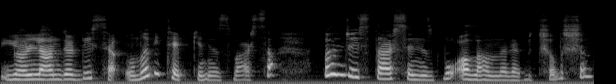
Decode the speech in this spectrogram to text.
yönlendirdiyse ona bir tepkiniz varsa önce isterseniz bu alanlara bir çalışın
